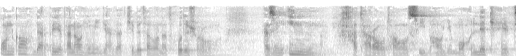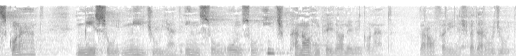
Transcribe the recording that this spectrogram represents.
اونگاه در پی پناهی می گردد که بتواند خودش رو از این خطرات و آسیب های مهلک حفظ کند می, می جوید این سو اون سو هیچ پناهی پیدا نمی کند در آفرینش و در وجود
